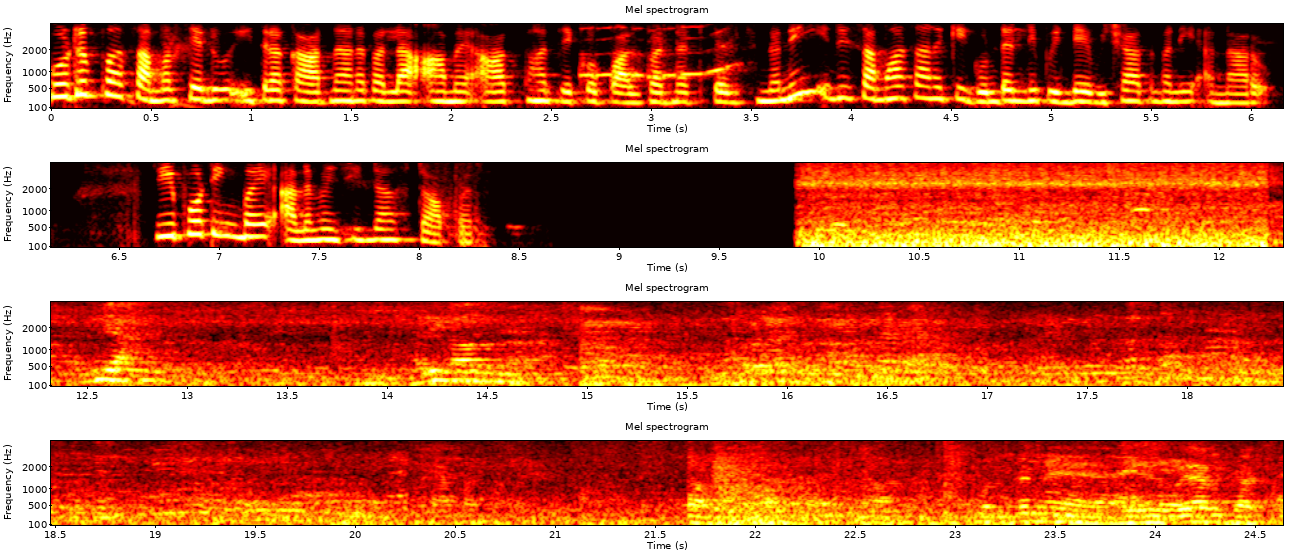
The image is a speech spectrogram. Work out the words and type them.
కుటుంబ సమస్యలు ఇతర కారణాల వల్ల ఆమె ఆత్మహత్యకు పాల్పడినట్టు తెలిసిందని ఇది సమాజానికి గుండెల్ని పిండే విషాదమని అన్నారు. రిపోర్టింగ్ బై అన్నమయ్య జిల్లా స్టాపర్. పొద్దున్నే ఐదు వేలు ఖర్చు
